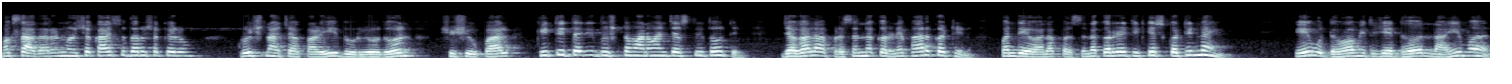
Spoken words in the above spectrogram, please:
मग साधारण मनुष्य काय सुधारू शकेल? कृष्णाच्या काळी दुर्योधन शिशुपाल कितीतरी दुष्ट मानवांचे अस्तित्व होते. जगाला प्रसन्न करणे फार कठीण पण देवाला प्रसन्न करणे तितकेच कठीण नाही. हे उद्धवा मी तुझे धन नाही मन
